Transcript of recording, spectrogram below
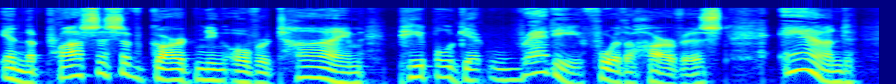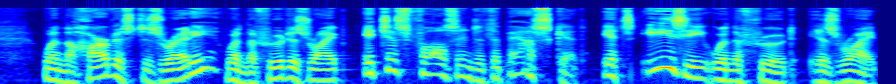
in the process of gardening over time, people get ready for the harvest. And when the harvest is ready, when the fruit is ripe, it just falls into the basket. It's easy when the fruit is ripe.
